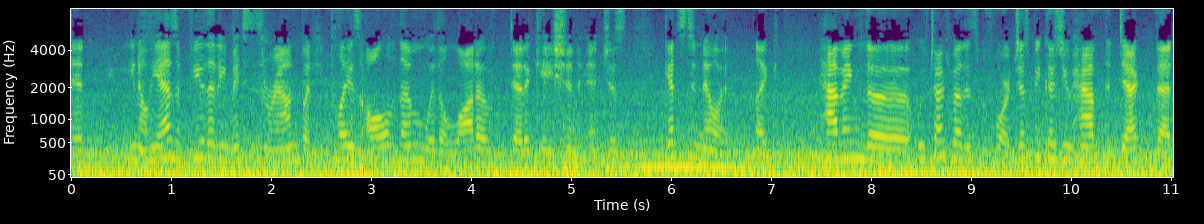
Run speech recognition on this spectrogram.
and you know he has a few that he mixes around, but he plays all of them with a lot of dedication and just gets to know it. Like having the we've talked about this before. Just because you have the deck that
